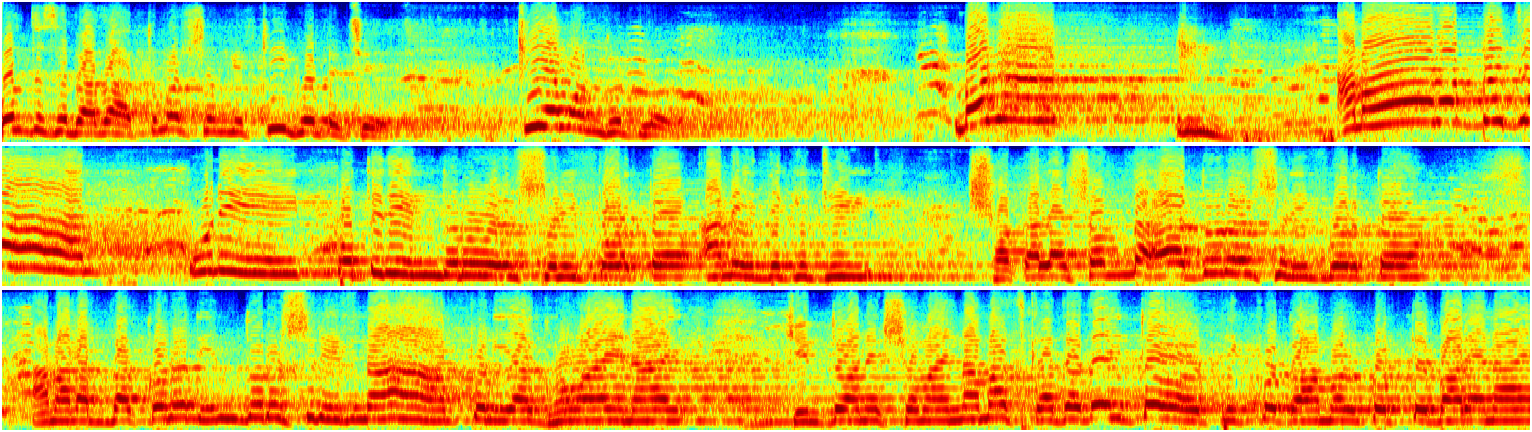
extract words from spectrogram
বলতেছে, বাবা, তোমার সঙ্গে কি ঘটেছে? কি এমন ঘটলো? বাবা, আমার আব্বা যান উনি প্রতিদিন দুরুদ শরীফ পড়তো, আমি দেখেছি সকালে সন্ধ্যা দুরুদ শরীফ পড়তো। আমার আব্বা কোনোদিন দুরুদ শরীফ না পড়িয়া ঘুমায় নাই। কিন্তু অনেক সময় নামাজ কাজা দেয় তো ঠিক মতো আমল করতে পারে নাই।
